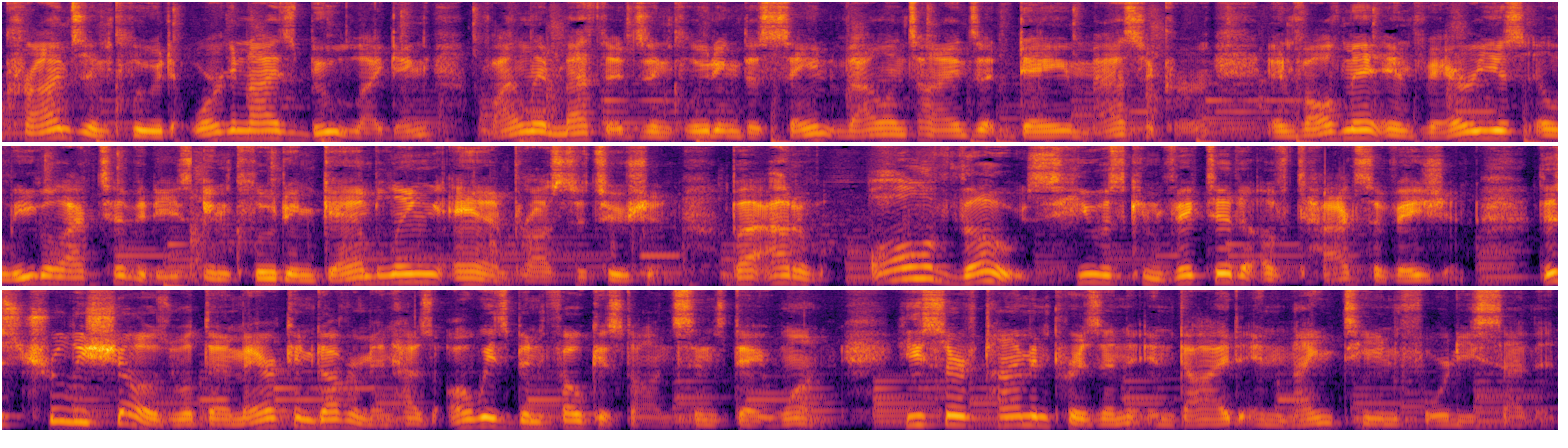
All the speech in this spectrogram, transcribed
Crimes include organized bootlegging, violent methods including the St. Valentine's Day Massacre, involvement in various illegal activities including gambling and prostitution. But out of all of those, he was convicted of tax evasion. This truly shows what the American government has always been focused since day one. He served time in prison and died in 1947.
